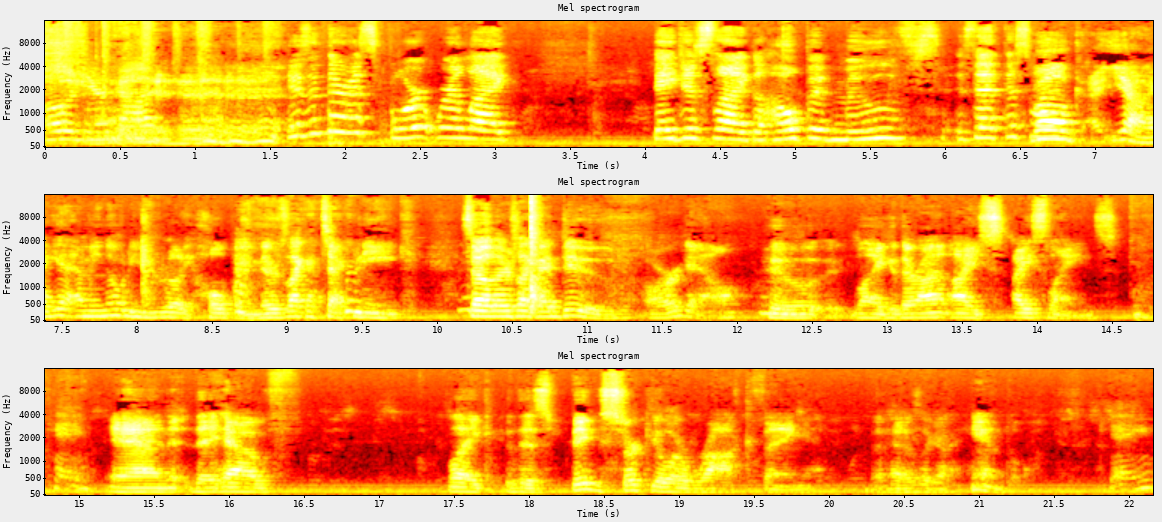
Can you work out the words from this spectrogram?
oh dear God! Isn't there a sport where like they just like hope it moves? Is that this well, one? Well, yeah, I get. I mean, nobody's really hoping. There's like a technique. So there's like a dude or a gal who mm-hmm. like they're on ice ice lanes Okay. and they have like this big circular rock thing that has like a handle. Okay.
